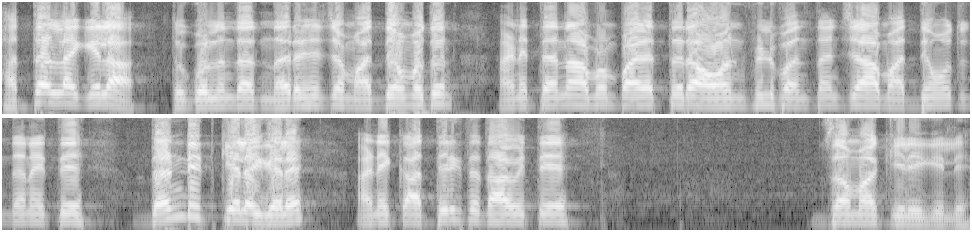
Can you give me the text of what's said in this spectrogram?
हाताळला गेला. तो गोलंदाज नरेशच्या माध्यमातून आणि त्यांना आपण पाहिलं तर ऑनफिल्ड पंतांच्या माध्यमातून त्यांना इथे दंडित केले गेले आणि एक अतिरिक्त धाव इथे जमा केली गेली.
